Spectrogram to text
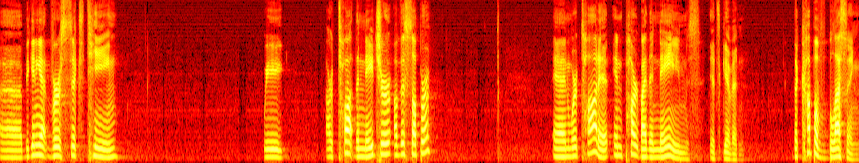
uh, beginning at verse 16, we are taught the nature of this supper. And we're taught it in part by the names it's given. The cup of blessing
